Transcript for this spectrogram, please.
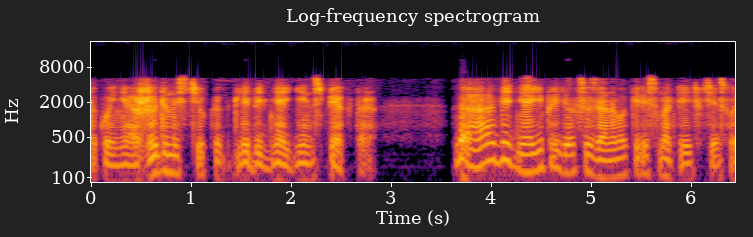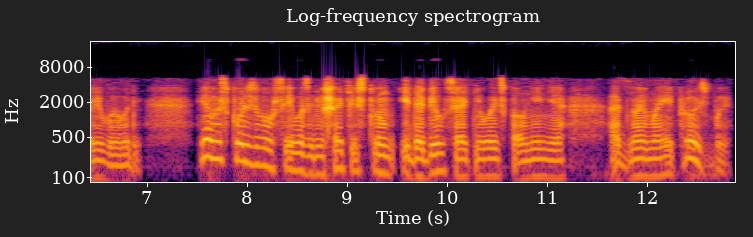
такой неожиданностью, как для бедняги-инспектора. Да, бедняге придется заново пересмотреть все свои выводы. Я воспользовался его замешательством и добился от него исполнения одной моей просьбы.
